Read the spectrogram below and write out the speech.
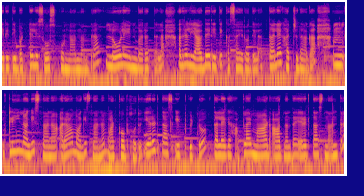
ಈ ರೀತಿ ಬಟ್ಟೆಲಿ ಸೋಸ್ಕೊಂಡಾದ ನಂತರ ಲೋಳೆ ಏನು ಬರುತ್ತಲ್ಲ, ಅದರಲ್ಲಿ ಯಾವುದೇ ರೀತಿ ಕಸ ಇರೋದಿಲ್ಲ. ತಲೆಗೆ ಹಚ್ಚಿದಾಗ ಕ್ಲೀನಾಗಿ ಸ್ನಾನ, ಆರಾಮಾಗಿ ಸ್ನಾನ ಮಾಡ್ಕೋಬಹುದು. ಎರಡು ತಾಸು ಇಟ್ಬಿಟ್ಟು ತಲೆಗೆ ಅಪ್ಲೈ ಮಾಡಿ ಆದ ನಂತರ ಎರಡು ತಾಸು ನಂತರ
